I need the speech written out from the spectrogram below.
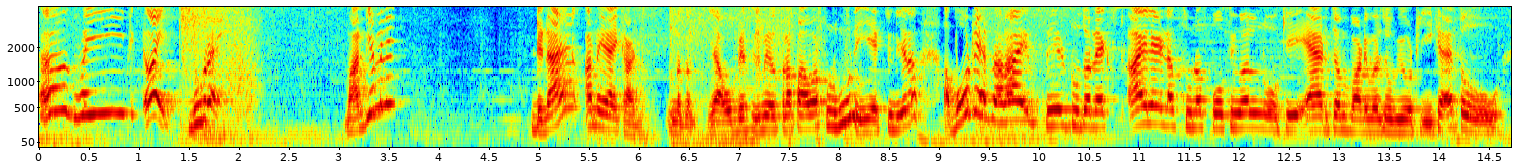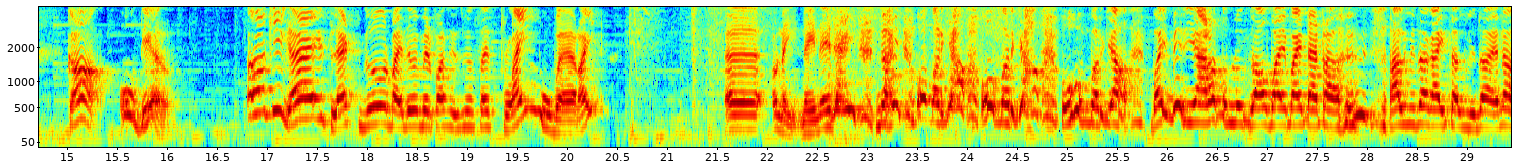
ग्रेट ओए, दूर है मार दिया मैंने। आई कांट मतलब या मैं उतना पावरफुल हूँ नहीं एक्चुअली ना? A boat has arrived sail to the next as as possible okay add जो भी हो, ठीक है तो कहाँ? ओ there okay guys let's go by the way मेरे पास इसमें शायद फ्लाइंग मूव है राइट ओ, नहीं नहीं नहीं नहीं नहीं, ओ, मर गया, ओ, मर गया, ओ, मर गया। भाई, मैं नहीं आ रहा, तुम लोग जाओ बाय बाय टाटा। अलविदा गाइस अलविदा, है ना?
